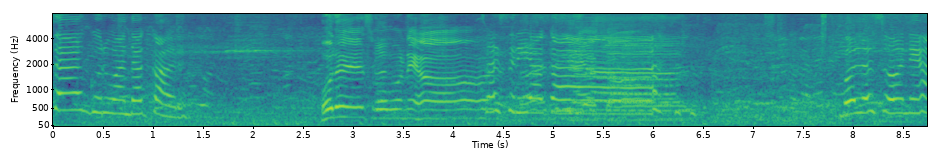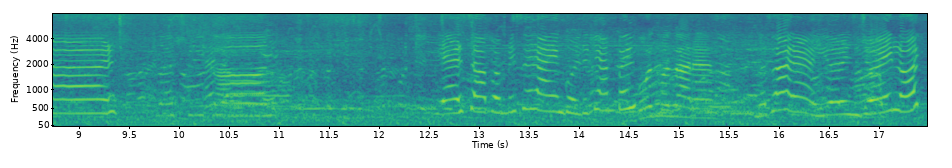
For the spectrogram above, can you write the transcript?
सर गुरुवार बोले बोलो सोनेहार यस आप अमृतसर आए गोल्डन टेंपल बहुत मज़ा आ रहा है। मज़ा आ रहा है। यू आर एंजॉय लॉट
